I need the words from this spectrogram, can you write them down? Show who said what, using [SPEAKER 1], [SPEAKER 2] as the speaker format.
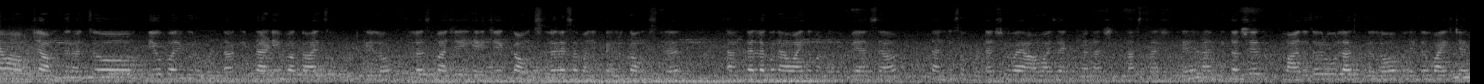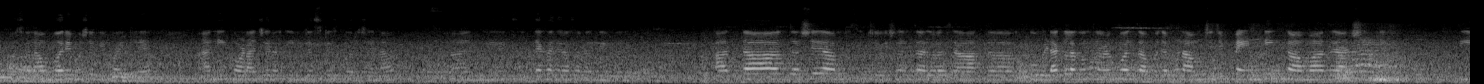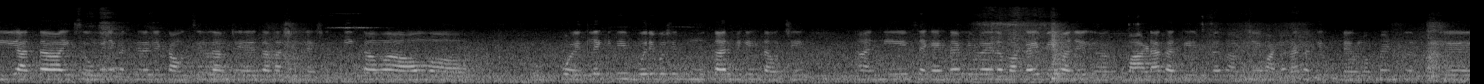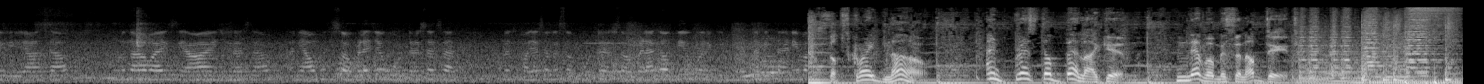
[SPEAKER 1] हांव आमच्या आमदाराचो देव बरें करूं म्हणटा की ताणें म्हाका आयज सपोर्ट केलो. प्लस म्हाजे हे जे कावन्सिलर आसा म्हाजे फेलो कावन्सिलर तांकां लागून हांव आयज हांगा उबें आसा तांच्या सपोर्टा शिवाय हांव आयज आयकना नाशिल्लें नासता आशिल्लें आनी तशेंच म्हाजो जो रोल आसतलो एज अ वायस चेअरपर्सन हांव बरें भशेन निभयतलें आनी कोणाचेर इनजस्टीस करचें ना. आनी त्या खातीर हांव सगळ्यांनी आतां जशें आमचें सिच्युएशन चालू आसा आतां कोविडाक लागून सगळें बंद जावपाचें पूण आमची जी पेंडींग कामां आशिल्लीं जी आतां एक स म्हयने खातीर जे कावन्सील आमचें हें जालां आशिल्लें सो ती कामां हांव पळयतलें की ती बरी भशेन मुखार बेगीन जावची आनी सेकेंड टायम निवडून येयला म्हाकाय बी म्हाजे वाडा खातीर प्लस आमचे वाठारा खातीर डेवलपमेंट करपाचें हें आसा म्हणून हांव आयज ह्या हेजेर आसा आनी हांव सगळे जे वोटर्स आसात प्लस म्हाजे सगळे सपोर्टर्स सगळ्यांक हांव देव बरें करूं म्हणटा की म्हाका
[SPEAKER 2] Subscribe now and press the bell icon. Never miss an update.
